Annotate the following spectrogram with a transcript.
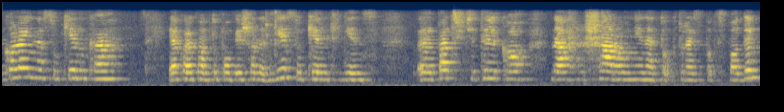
Kolejna sukienka, ja akurat mam tu powieszone dwie sukienki, więc patrzcie tylko na szarą, nie na tą, która jest pod spodem.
